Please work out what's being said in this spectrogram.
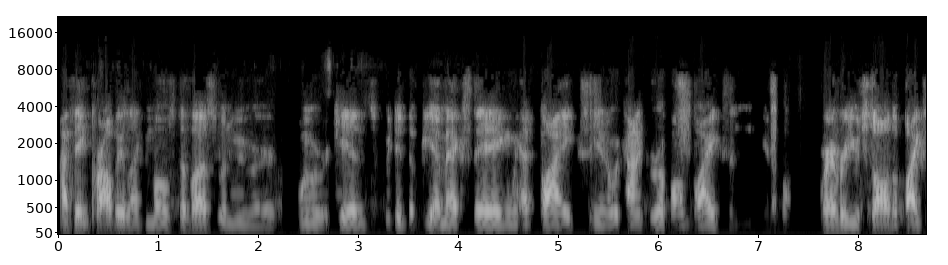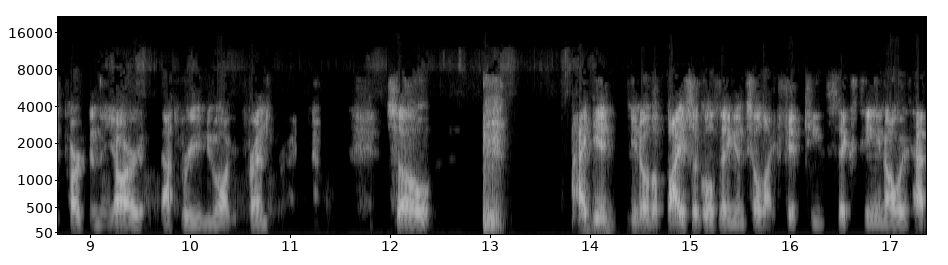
I think probably like most of us when we were when we were kids, we did the BMX thing. We had bikes, and, you know, we kind of grew up on bikes, and you know, wherever you saw the bikes parked in the yard, that's where you knew all your friends were. So I did, you know, the bicycle thing until like 15, 16. Always had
